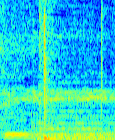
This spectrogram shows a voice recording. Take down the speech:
see.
